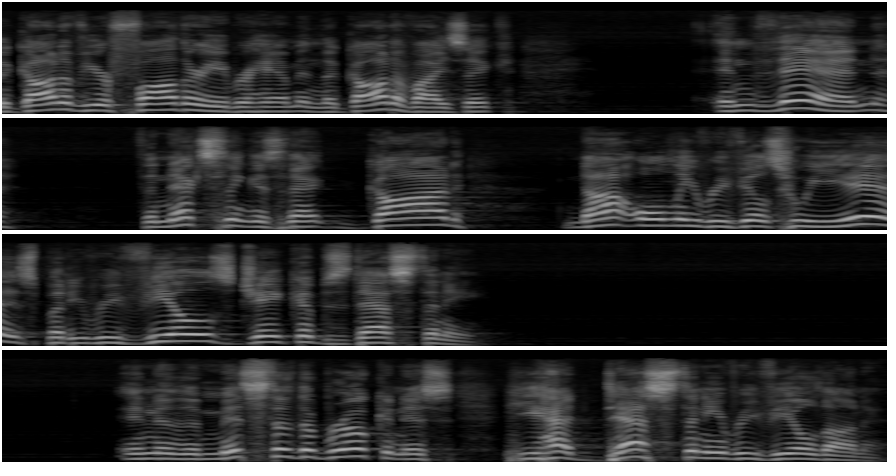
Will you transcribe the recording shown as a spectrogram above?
the God of your father Abraham, and the God of Isaac. And then the next thing is that God not only reveals who he is, but he reveals Jacob's destiny. And in the midst of the brokenness, he had destiny revealed on it.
